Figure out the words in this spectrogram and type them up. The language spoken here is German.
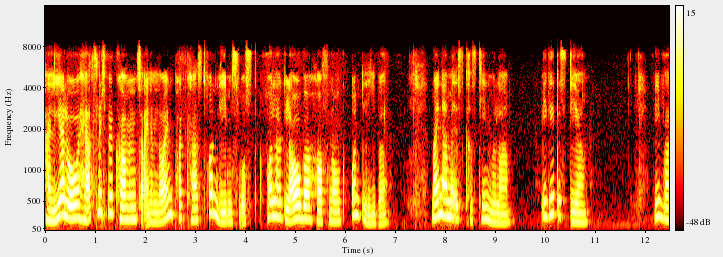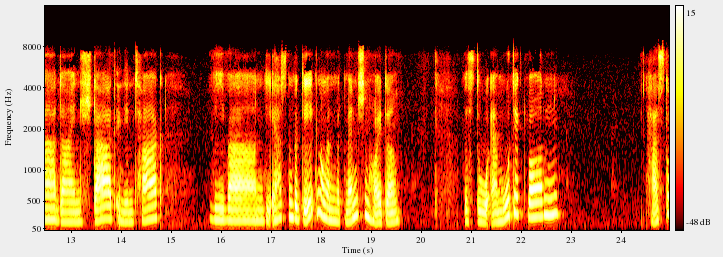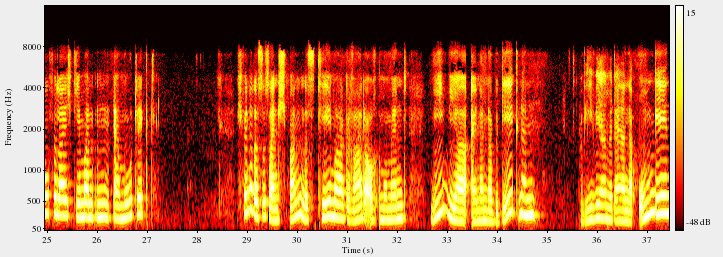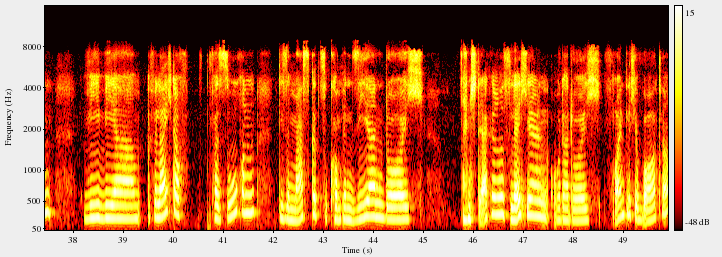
Hallihallo, herzlich willkommen zu einem neuen Podcast von Lebenslust voller Glaube, Hoffnung und Liebe. Mein Name ist Christine Müller. Wie geht es dir? Wie war dein Start in den Tag? Wie waren die ersten Begegnungen mit Menschen heute? Bist du ermutigt worden? Hast du vielleicht jemanden ermutigt? Ich finde, das ist ein spannendes Thema, gerade auch im Moment, wie wir einander begegnen, wie wir miteinander umgehen, wie wir vielleicht auch versuchen, diese Maske zu kompensieren durch ein stärkeres Lächeln oder durch freundliche Worte.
